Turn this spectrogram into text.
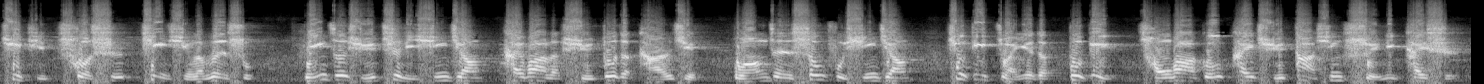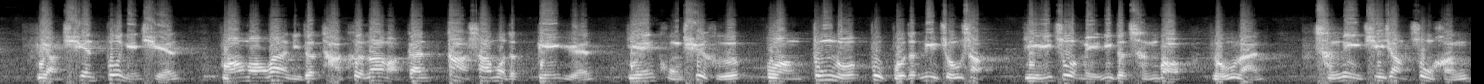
具体措施进行了论述。林则徐治理新疆，开挖了许多的坎儿井；王震收复新疆。就地转业的部队从挖沟开渠大兴水利开始。两千多年前，茫茫万里的塔克拉玛干大沙漠的边缘，沿孔雀河往东罗布泊的绿洲上，有一座美丽的城堡楼兰。城内气象纵横，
